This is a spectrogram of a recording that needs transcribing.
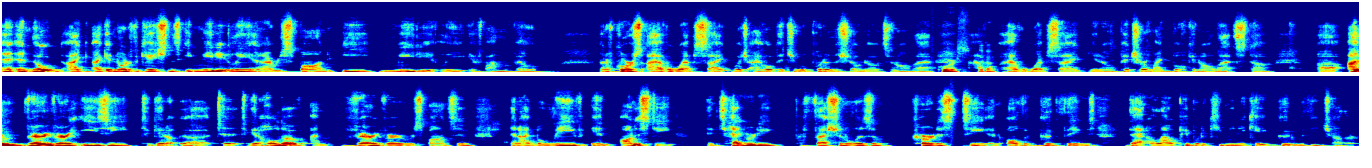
and and though I, I get notifications immediately and I respond immediately if I'm available. And of course, I have a website, which I hope that you will put in the show notes and all that. of course I yeah. have, I have a website, you know, picture of my book and all that stuff. Uh, I'm very, very easy to get uh, to, to get a hold of. I'm very, very responsive, and I believe in honesty, integrity, professionalism, courtesy, and all the good things that allow people to communicate good with each other.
